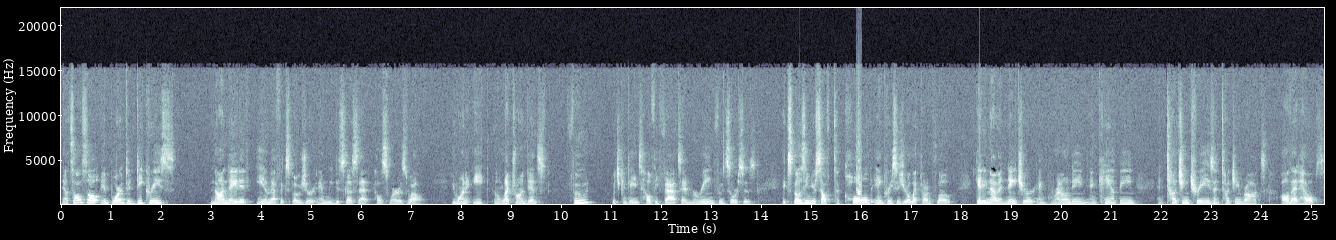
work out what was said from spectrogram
Now it's also important to decrease non-native EMF exposure and we discuss that elsewhere as well. You want to eat an electron-dense food which contains healthy fats and marine food sources. Exposing yourself to cold increases your electron flow. Getting out in nature and grounding and camping and touching trees and touching rocks, all that helps.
